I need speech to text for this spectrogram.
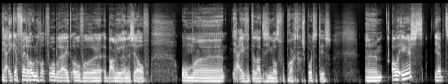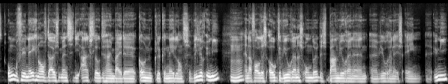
ja, ik heb verder ook nog wat voorbereid over het baanwielrennen zelf. Om ja, even te laten zien wat voor prachtige sport het is. Um, allereerst, je hebt ongeveer 9.500 mensen die aangesloten zijn bij de Koninklijke Nederlandse Wielerunie. Mm -hmm. En daar vallen dus ook de wielrenners onder. Dus baanwielrennen en uh, wielrennen is één uh, unie.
